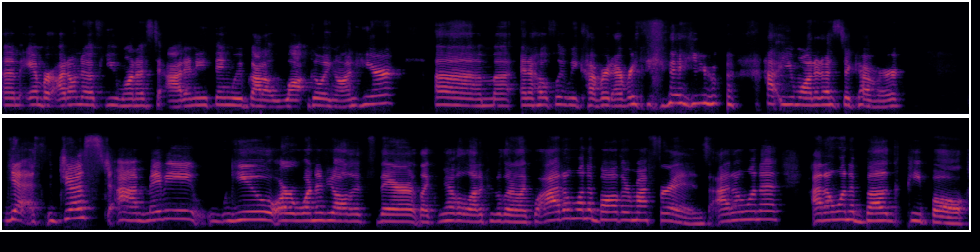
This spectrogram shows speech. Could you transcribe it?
um, Amber, I don't know if you want us to add anything. We've got a lot going on here, um, and hopefully we covered everything that you you wanted us to cover. Yes, just um, maybe you or one of y'all that's there. Like we have a lot of people that are like, "Well, I don't want to bother my friends. I don't want to. I don't want to bug people,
